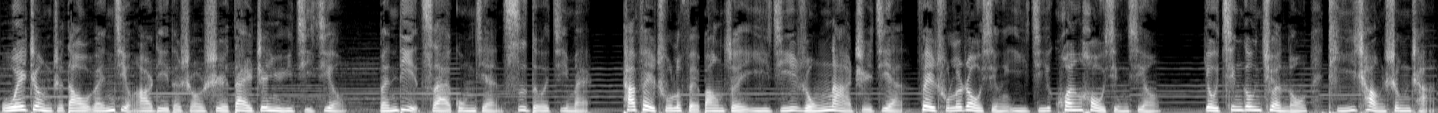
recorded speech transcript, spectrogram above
无为政治到文景二帝的时候是代真于极境。文帝慈爱恭俭，私德极美，他废除了诽谤罪以及容纳执剑，废除了肉刑以及宽厚刑刑，又轻耕劝农，提倡生产，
